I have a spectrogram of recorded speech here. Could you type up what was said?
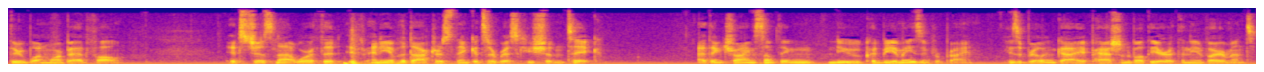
through one more bad fall. It's just not worth it if any of the doctors think it's a risk he shouldn't take. I think trying something new could be amazing for Brian. He's a brilliant guy, passionate about the earth and the environment,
